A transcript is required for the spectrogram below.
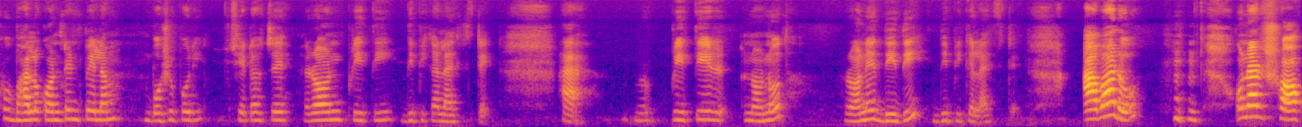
খুব ভালো কন্টেন্ট পেলাম, বসে পড়ি। সেটা হচ্ছে রন প্রীতি, দীপিকা লাইফস্টাইল হ্যাঁ প্রীতির ননদ রনের দিদি, দীপিকা লাইফস্টাইল আবারও ওনার শখ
